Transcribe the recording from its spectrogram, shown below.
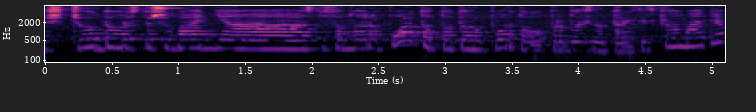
Щодо розташування стосовно аеропорту, то до аеропорту приблизно 30 кілометрів,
